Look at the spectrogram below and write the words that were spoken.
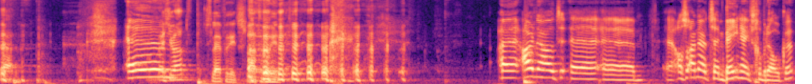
Ja. Ehm, Weet je wat? Sleveridge, laat er maar in. eh, Arnoud, eh, eh, als Arnoud zijn been heeft gebroken,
